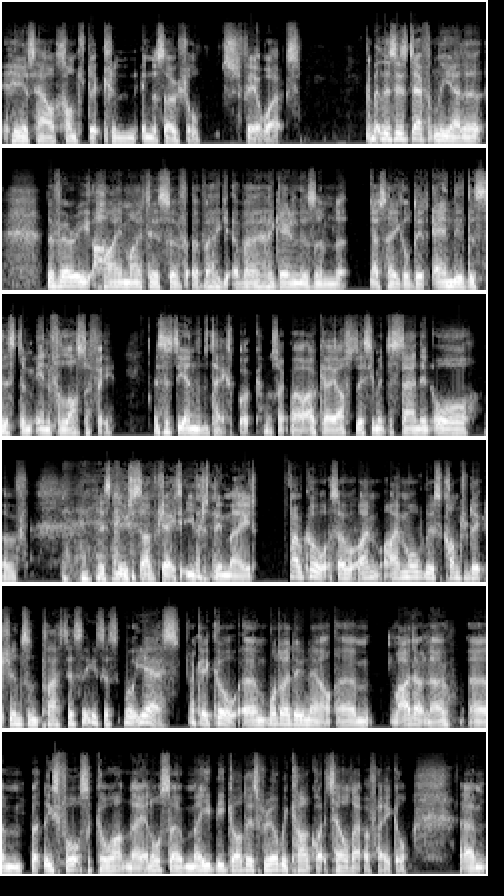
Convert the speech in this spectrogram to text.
here's how contradiction in the social sphere works." But this is definitely yeah, the the very high mightiness of of a, of a Hegelianism that, as Hegel did, ended the system in philosophy. This is the end of the textbook. I was like, well, okay. After this, you meant to stand in awe of this new subject that you've just been made. Oh, cool. So I'm I'm all this contradictions and plasticities. Well, yes. Okay, cool. Um, what do I do now? Um, I don't know. Um, but these thoughts are cool, aren't they? And also, maybe God is real. We can't quite tell that with Hegel. Um,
